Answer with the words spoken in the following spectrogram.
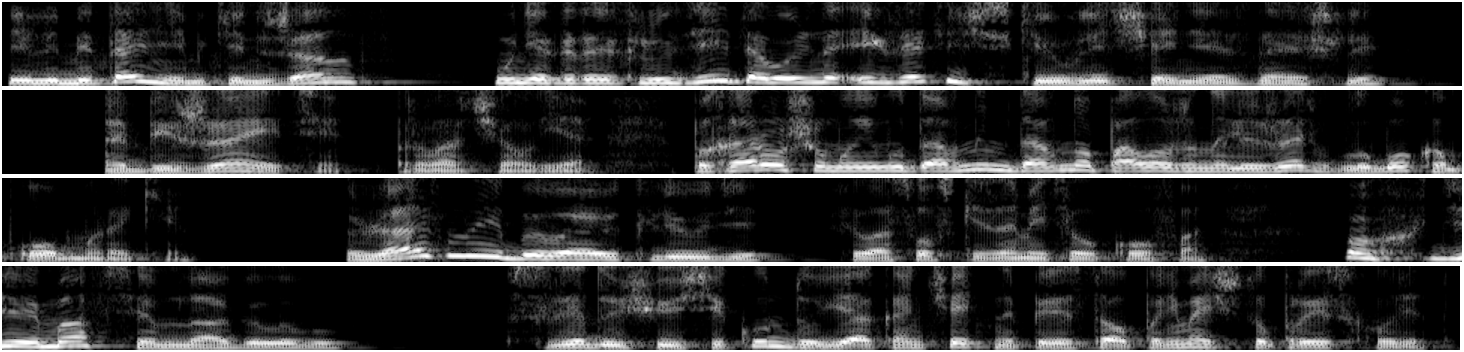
или метанием кинжалов. У некоторых людей довольно экзотические увлечения, знаешь ли». «Обижаете?» – проворчал я. «По-хорошему, ему давным-давно положено лежать в глубоком обмороке». «Разные бывают люди», – философски заметил Кофа. «Ох, дерьма всем на голову». В следующую секунду я окончательно перестал понимать, что происходит.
